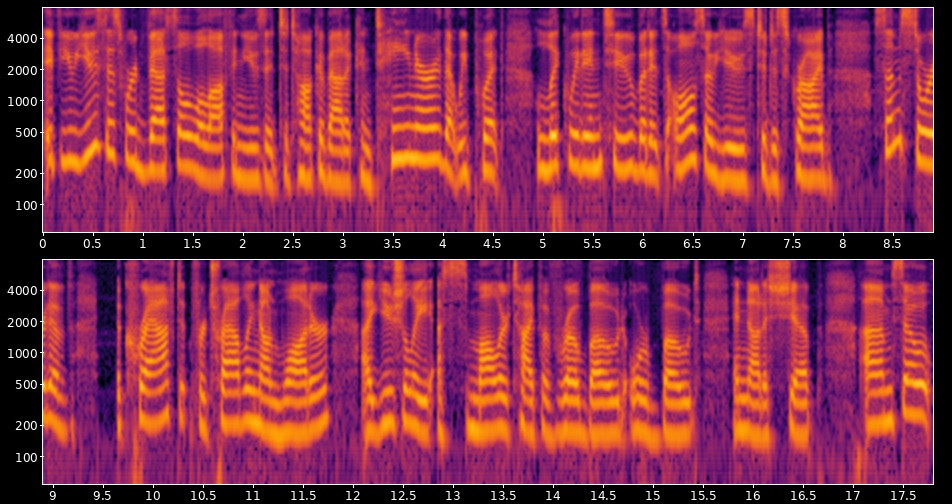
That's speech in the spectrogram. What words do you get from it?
If you use this word vessel, we'll often use it to talk about a container that we put liquid into, but it's also used to describe some sort of a craft for traveling on water, uh, usually a smaller type of rowboat or boat and not a ship. Um, so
